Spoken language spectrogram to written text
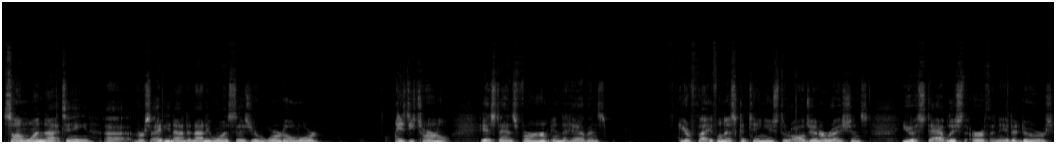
Psalm 119, uh, verse 89 to 91 says, Your word, O Lord, is eternal. It stands firm in the heavens. Your faithfulness continues through all generations. You establish the earth and it endures.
